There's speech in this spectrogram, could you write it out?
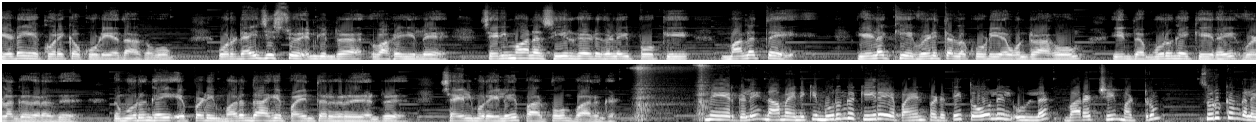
எடையை குறைக்கக்கூடியதாகவும் ஒரு டைஜஸ்டிவ் என்கின்ற வகையிலே செரிமான சீர்கேடுகளை போக்கி மலத்தை இலக்கி வெளித்தள்ளக்கூடிய ஒன்றாகவும் இந்த முருங்கைக்கீரை விளங்குகிறது. இந்த முருங்கை எப்படி மருந்தாகி பயன் தருகிறது என்று செயல்முறையிலே பார்ப்போம் பாருங்கள். நேயர்களே நாம இன்னைக்கு முருங்கைக்கீரையை பயன்படுத்தி தோலில் உள்ள வறட்சி மற்றும் சுருக்கங்களை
